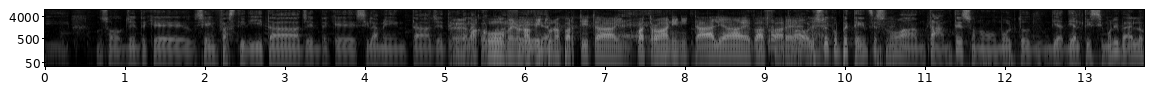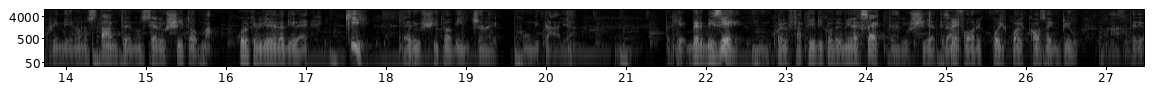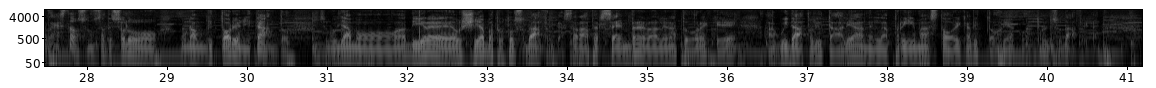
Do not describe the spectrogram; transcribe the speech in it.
non so, gente che si è infastidita, gente che si lamenta, gente che Eh, dà la ma colpa alla come non ha vinto una partita in Eh, quattro anni in Italia e va a fare però le eh, sue competenze sono tante, sono molto di, di altissimo livello, quindi nonostante non sia riuscito, ma quello che mi viene da dire è chi è riuscito a vincere con l'Italia? Perché Berbisier in quel fatidico 2007 riuscì a tirare Sì. fuori quel qualcosa in più. Ma per il resto sono state solo una vittoria ogni tanto. Se vogliamo dire, Oshie ha battuto il Sudafrica, sarà per sempre l'allenatore che ha guidato l'Italia nella prima storica vittoria contro il Sudafrica.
